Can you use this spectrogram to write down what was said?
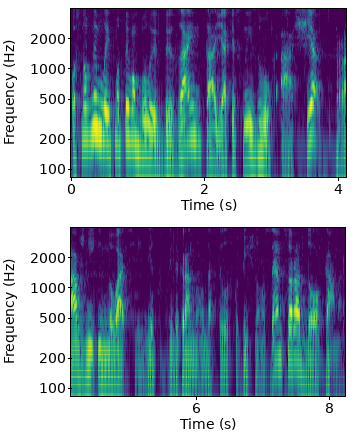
Основним лейтмотивом були дизайн та якісний звук, а ще справжні інновації від підекранного дактилоскопічного сенсора до камер.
